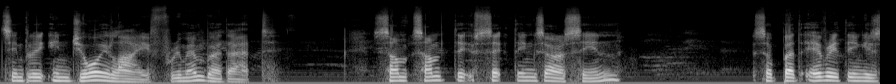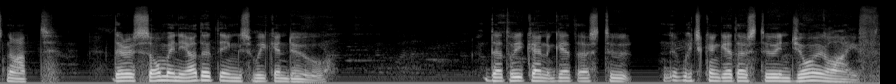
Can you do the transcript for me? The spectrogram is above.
Simply enjoy life. Remember that. Some some th- things are sin. So, but everything is not. There are so many other things we can do that we can get us to, which can get us to enjoy life.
